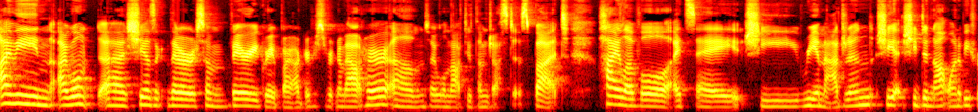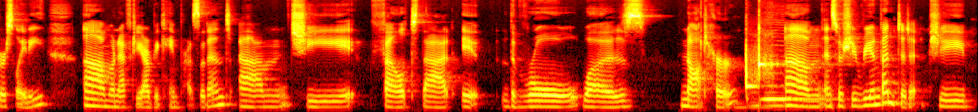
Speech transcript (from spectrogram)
I mean, I won't. Uh, she has. A, there are some very great biographies written about her, um, so I will not do them justice. But high level, I'd say she reimagined. She she did not want to be first lady um, when FDR became president. Um, she felt that it the role was not her, um, and so she reinvented it. She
